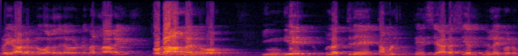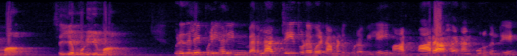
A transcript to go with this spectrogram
உரையாடலோ அல்லது அவருடைய வரலாறை தொடாமலோ இங்கே புலத்திலே தமிழ் தேசிய அரசியல் நிலை பெறுமா செய்ய முடியுமா? விடுதலை புலிகளின் வரலாற்றை தொட வேண்டாம் என்று கூறவில்லை. மா- மாறாக நான் கூறுகின்றேன்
